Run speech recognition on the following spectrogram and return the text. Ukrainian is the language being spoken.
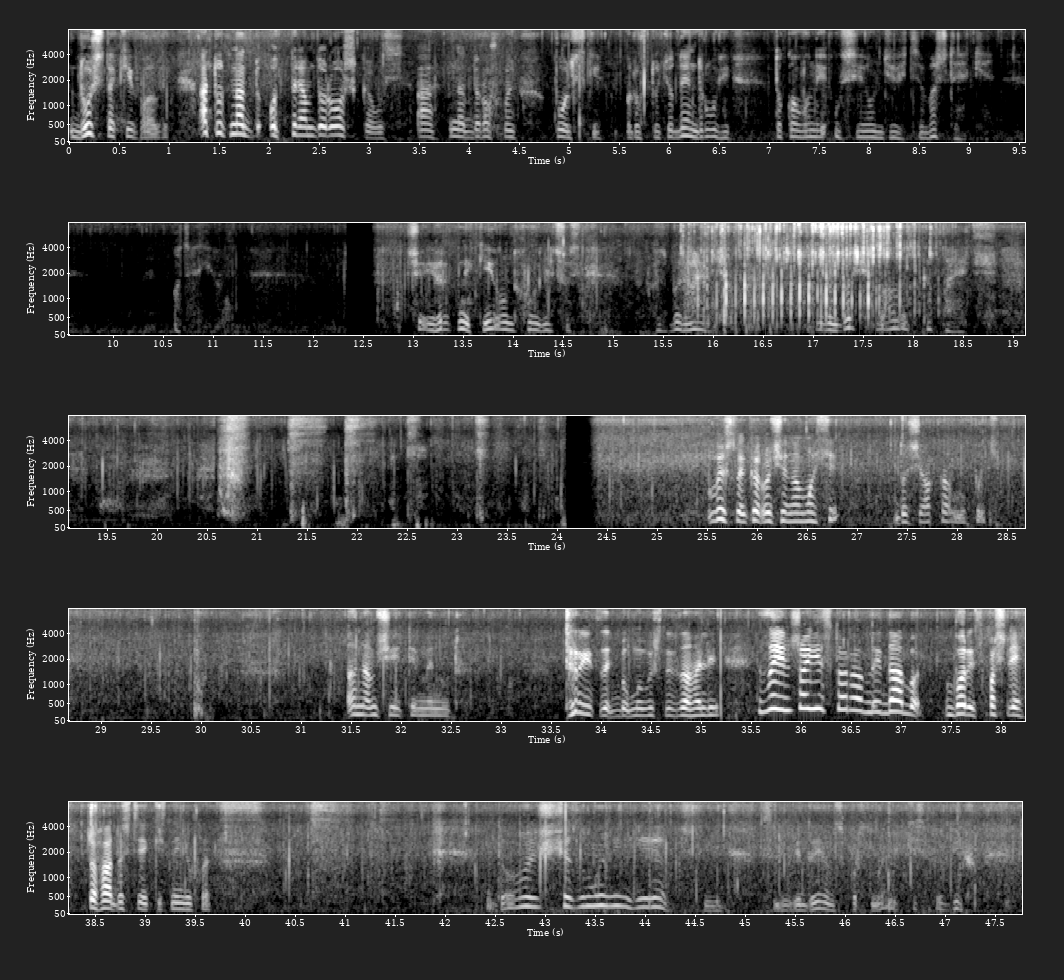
Дощ такий валить. А тут над, от прям дорожка ось, а над дорожкою польські ростуть один, другий. Тако вони усі, он дивіться, бачите які. Отакі. Ще і грибники он ходять щось, збирають. Блін, Дощ валить капець. Вийшли, коротше, на масі дощака лупить. А нам ще йти минут 30, бо ми вийшли взагалі з іншої сторони. Да, Бо- Борис, пошли, то гадості якісь не нюхай. Дощ змиє всі сліди, он спортсмен якийсь побіг.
